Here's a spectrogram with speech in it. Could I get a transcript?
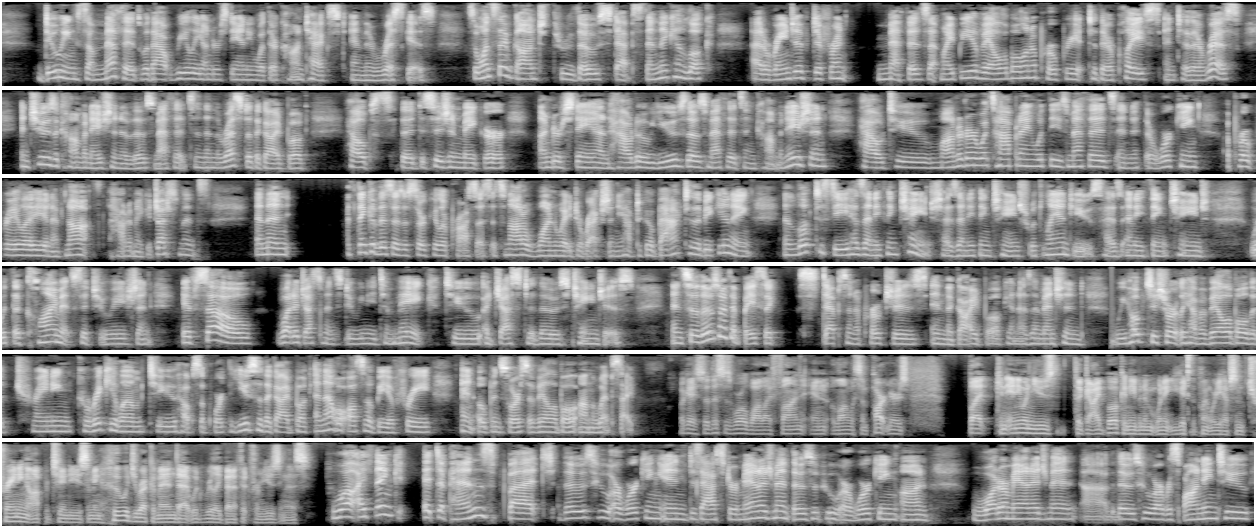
doing some methods without really understanding what their context and their risk is. So once they've gone through those steps, then they can look at a range of different methods that might be available and appropriate to their place and to their risk and choose a combination of those methods. And then the rest of the guidebook helps the decision maker understand how to use those methods in combination, how to monitor what's happening with these methods and if they're working appropriately and if not, how to make adjustments. And then think of this as a circular process. It's not a one way direction. You have to go back to the beginning and look to see has anything changed? Has anything changed with land use? Has anything changed with the climate situation? If so, what adjustments do we need to make to adjust to those changes? And so those are the basic steps and approaches in the guidebook. And as I mentioned, we hope to shortly have available the training curriculum to help support the use of the guidebook. And that will also be a free and open source available on the website. Okay, so this is World Wildlife Fund and along with some partners, but can anyone use the guidebook? And even when you get to the point where you have some training opportunities, I mean, who would you recommend that would really benefit from using this? Well, I think it depends, but those who are working in disaster management, those who are working on water management, uh, those who are responding to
